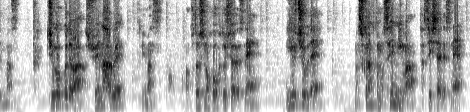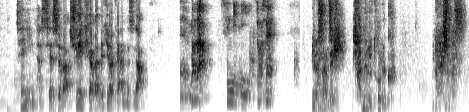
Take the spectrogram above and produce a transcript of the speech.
言います。中国語ではシュナルエと言います。今年の抱負としてはですね、YouTube で、まあ、少なくとも1000人は達成したいですね。1000人達成すれば収益化ができるわけなんですが、えー、まだ1000人にいません。皆さんぜひチャンネル登録お願いします。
